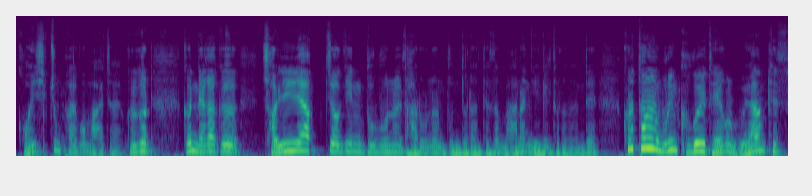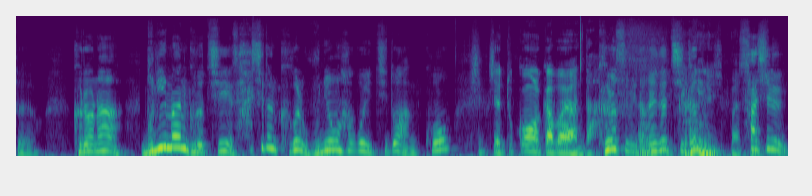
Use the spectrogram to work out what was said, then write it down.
거의 10중 8구 맞아요. 그건 그건 내가 그 전략적인 부분을 다루는 분들한테서 많은 얘기를 들었는데 그렇다면 우린 그거에 대응을 왜 않겠어요. 그러나 문의만 그렇지 사실은 그걸 운영하고 있지도 않고 실제 뚜껑을 까봐야 한다. 그렇습니다. 그래서 음, 지금. 사실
